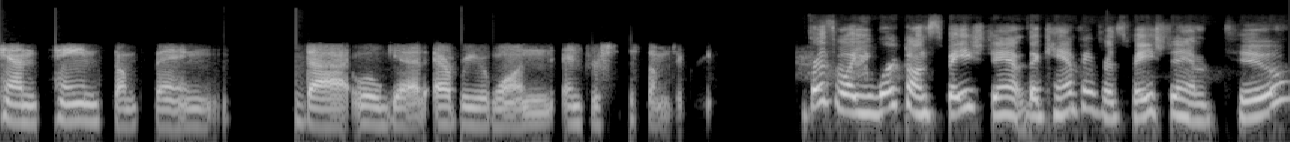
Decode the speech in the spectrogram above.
campaign something that will get everyone interested to some degree? First of all, you worked on Space Jam, the campaign for Space Jam too.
